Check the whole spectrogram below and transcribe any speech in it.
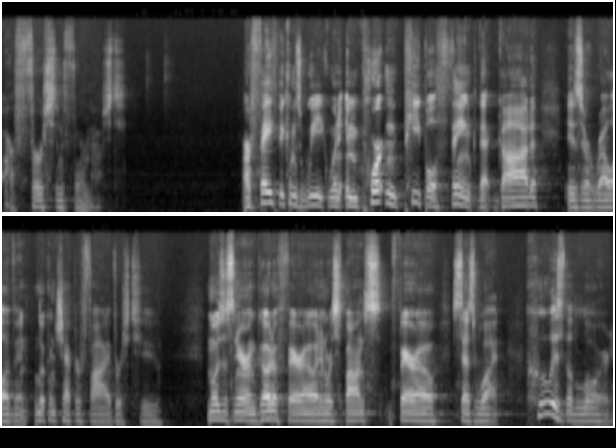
are first and foremost. Our faith becomes weak when important people think that God is irrelevant. Look in chapter 5, verse 2. Moses and Aaron go to Pharaoh, and in response, Pharaoh says, What? Who is the Lord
